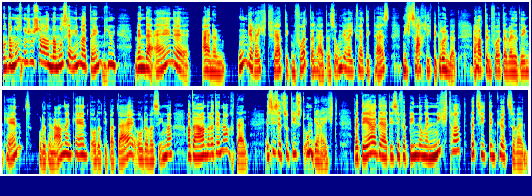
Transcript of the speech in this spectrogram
und da muss man schon schauen. Man muss ja immer denken, wenn der eine einen ungerechtfertigten Vorteil hat, also ungerechtfertigt heißt nicht sachlich begründet. Er hat den Vorteil, weil er den kennt oder den anderen kennt oder die Partei oder was immer, hat der andere den Nachteil. Es ist ja zutiefst ungerecht, weil der, der diese Verbindungen nicht hat, der zieht den kürzeren.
